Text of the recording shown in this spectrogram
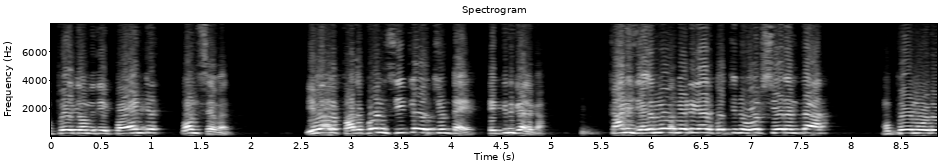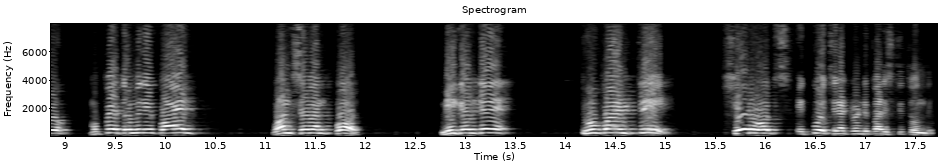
ముప్పై తొమ్మిది పాయింట్ వన్ సెవెన్. ఇవాళ పదకొండు సీట్లే వచ్చి ఉంటాయి టెక్నికల్గా కానీ జగన్మోహన్ రెడ్డి గారికి వచ్చిన ఓట్ షేర్ అంతా ముప్పై మూడు ముప్పై తొమ్మిది పాయింట్ వన్ సెవెన్ ఫోర్. మీకంటే two point three share votes ఎక్కువ వచ్చినటువంటి పరిస్థితి ఉంది.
